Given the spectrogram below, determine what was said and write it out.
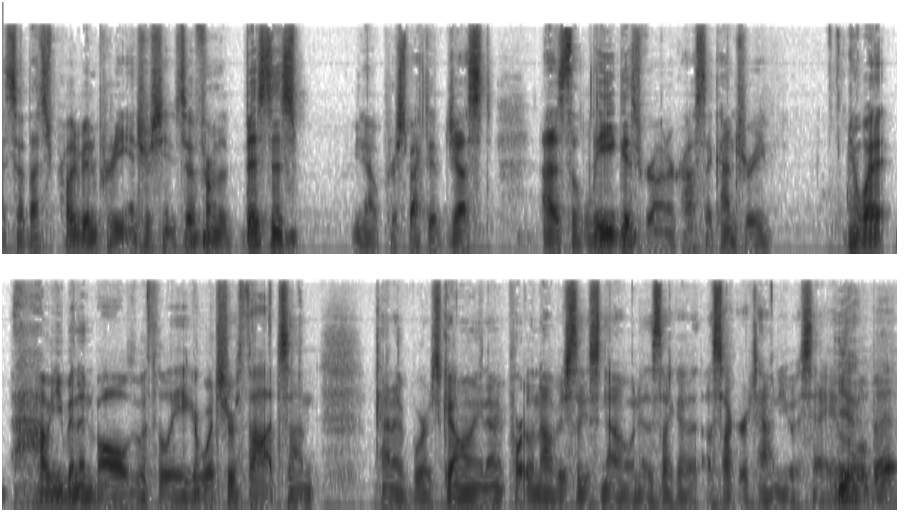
So that's probably been pretty interesting. So from the business, you know, perspective, just as the league has grown across the country, and what, how you've been involved with the league or what's your thoughts on kind of where it's going? I mean, Portland obviously is known as like a, a soccer town USA a little bit.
